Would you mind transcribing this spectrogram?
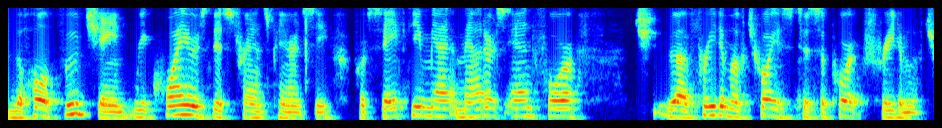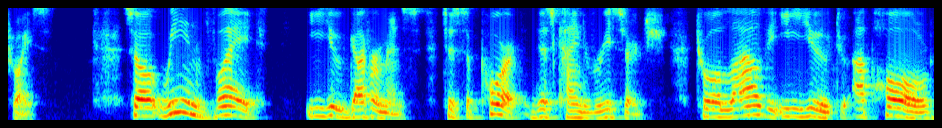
the whole food chain requires this transparency for safety matters and for uh, freedom of choice to support freedom of choice. So we invite EU governments to support this kind of research, to allow the EU to uphold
